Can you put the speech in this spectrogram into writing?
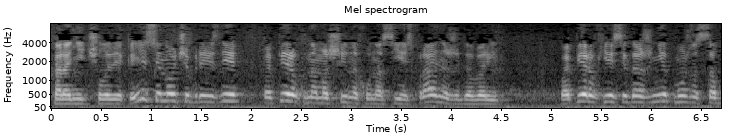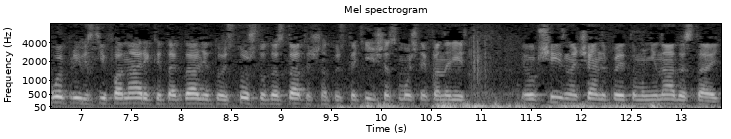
хоронить человека? Если ночью привезли, во-первых, на машинах у нас есть, правильно же говорит, во-первых, если даже нет, можно с собой привезти фонарик и так далее, то есть то, что достаточно, то есть такие сейчас мощные фонари есть. И вообще изначально поэтому не надо ставить.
